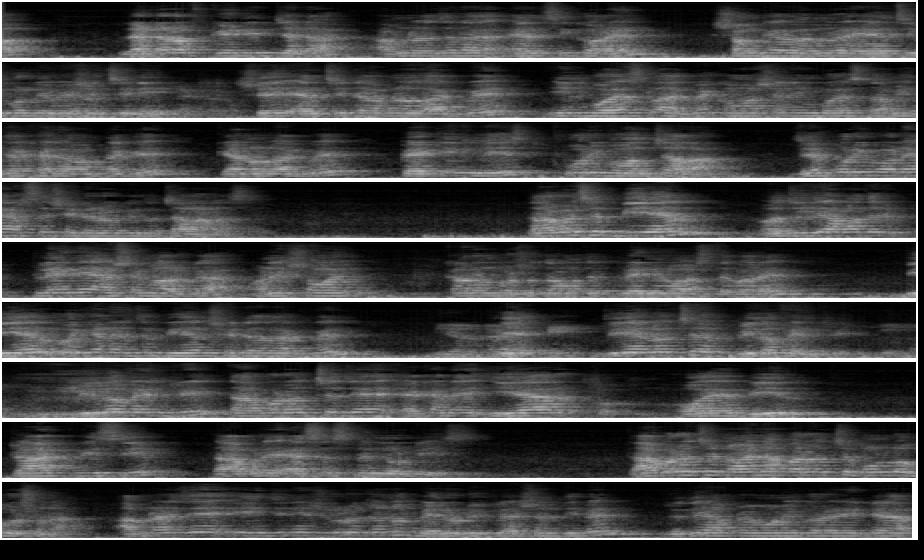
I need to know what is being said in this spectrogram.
লেটার অফ ক্রেডিট যেটা, আমরা যারা এলসি করেন, সংখ্যা আমরা এলসি বললে বেশি চিনি, সেই এলসিটা আপনার লাগবে। ইনভয়েস লাগবে কমার্শিয়াল ইনভয়েস তো আমি দেখাইলাম আপনাকে, কেন লাগবে? প্যাকিং লিস্ট পরিবহন চালান। যে পরিবহনে আসছে, সেটারও কিন্তু চালান আছে। তারপর হচ্ছে বিএল যদি আমাদের প্লেনে আসে মালটা অনেক সময় কারণবশত আমাদের প্লেনেও আসতে পারে। বিএল ওইখানে যে বিএল সেটা রাখবেন। বিএল হচ্ছে bill of entry bill of entry তারপর হচ্ছে যে এখানে air way bill truck receive তারপরে অ্যাসেসমেন্ট নোটিশ তারপর হচ্ছে নয় নাম্বার হচ্ছে মূল্য ঘোষণা। আপনারা যে এই জিনিসগুলোর জন্য ভ্যালু ডিক্লারেশন দিবেন যদি আপনারা মনে করেন এটা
